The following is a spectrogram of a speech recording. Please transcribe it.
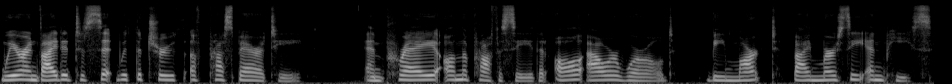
we are invited to sit with the truth of prosperity and pray on the prophecy that all our world be marked by mercy and peace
